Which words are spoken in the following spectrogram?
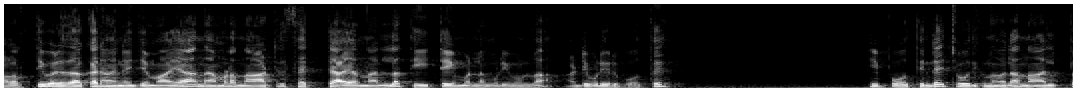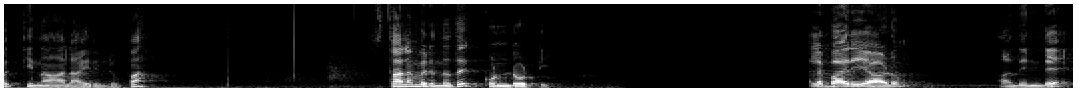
വളർത്തി വലുതാക്കാൻ അനുയോജ്യമായ നമ്മുടെ നാട്ടിൽ സെറ്റായ നല്ല തീറ്റയും വെള്ളം കൂടിയുമുള്ള അടിപൊളി ഒരു പോത്ത്. ഈ പോത്തിന്റെ ചോദിക്കുന്ന വില നാൽപ്പത്തി നാലായിരം രൂപ. സ്ഥലം വരുന്നത് കൊണ്ടോട്ടി. മലബാരി ആടും അതിന്റെ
